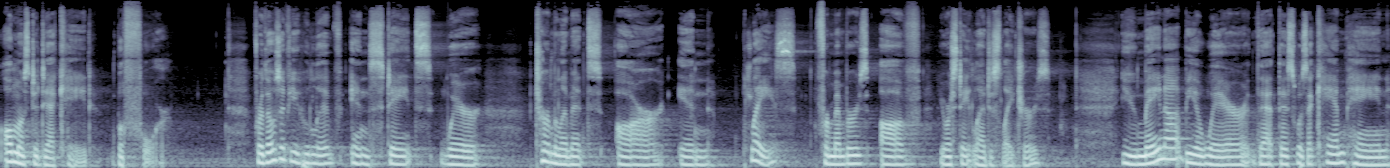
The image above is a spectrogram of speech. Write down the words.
almost a decade before. For those of you who live in states where term limits are in place for members of your state legislatures, you may not be aware that this was a campaign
